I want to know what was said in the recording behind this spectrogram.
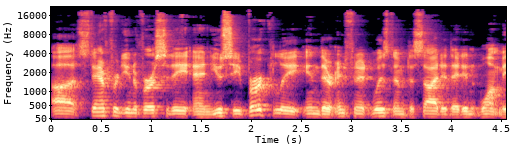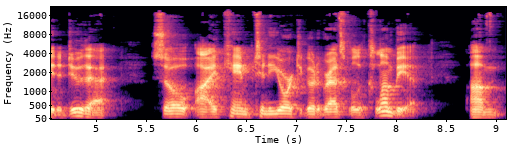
uh, Stanford University and UC Berkeley, in their infinite wisdom, decided they didn't want me to do that. So I came to New York to go to grad school at Columbia, um,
